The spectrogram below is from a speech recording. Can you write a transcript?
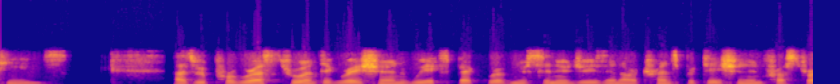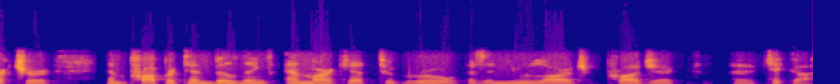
teams. As we progress through integration, we expect revenue synergies in our transportation infrastructure and property and buildings end market to grow as a new large project uh, kickoff.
